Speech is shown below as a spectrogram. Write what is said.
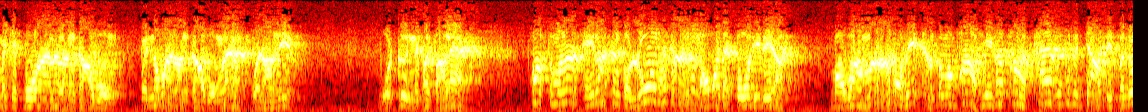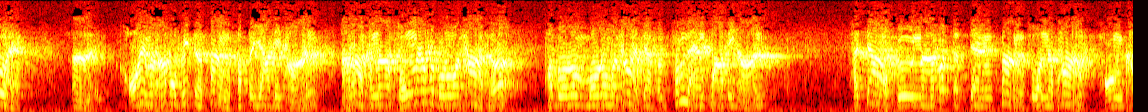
ไม่ใช่โบราณลังกาวง เป็นนวลังกาวงแล้วเวลานี้บวชขึ้นในภาษาแรกพอสมณะเถระท่านก็ล้วงพระธาตุนั้นออกมาจากตัวทีเดียวบอกว่ามหาบพิตรอัตมภาพมีพระธาตุแท้ของพระพุทธเจ้าติดมาด้วยอขอให้มหาบพิตรตั้งสัตยาธิฐาน อาราธนาสงฆ์นพระบรมธาตุเถอะพระบรมบรมธาตุจะสำแดงปาฏิหาริย์พระเจ้าคือนาก็จัดแจงตั้งสวนภาพทองค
